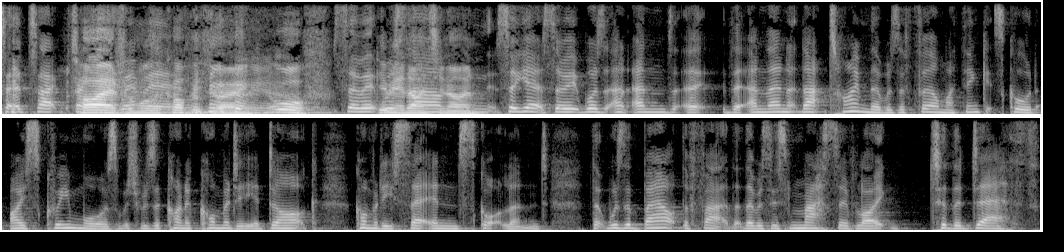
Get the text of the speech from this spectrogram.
to attack. tired pregnant from all the women. coffee throwing. Yeah. Oof. So it Give me was a 99. Um, so yeah, so it was, and and, uh, the, and then at that time there was a film. I think it's called Ice Cream Wars, which was a kind of comedy, a dark comedy set in Scotland that was about the fact that there was this massive, like to the death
